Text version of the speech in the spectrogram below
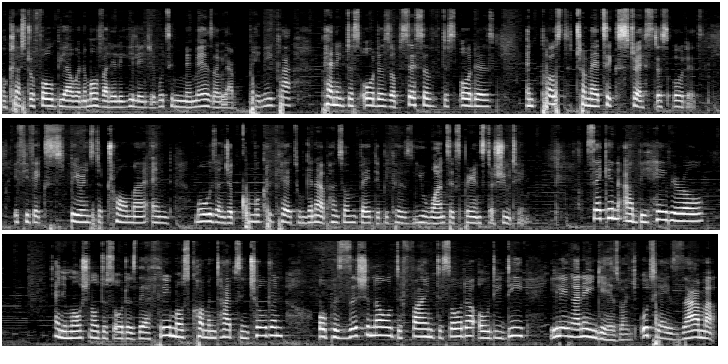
or claustrophobia when amovalelekile nje ukuthi mmemeza uyaphenika panic disorders obsessive disorders and post-traumatic stress disorders if you've experienced a trauma and mawuza nje kuqhuma cricket ungena phansi sombhede because you once experienced a shooting second are behavioral and emotional disorders. There are three most common types in children oppositional defiant disorder ODD ile ngane ingezwa nje. Uthi uyayizama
